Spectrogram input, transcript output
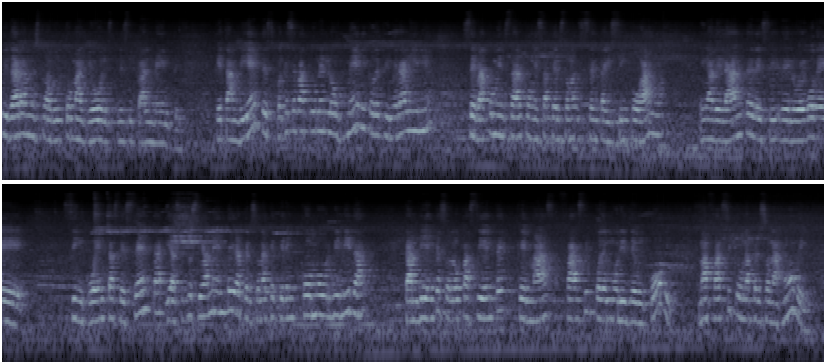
Cuidar a nuestros adultos mayores principalmente, que también después que se vacunen los médicos de primera línea, se va a comenzar con esa persona de 65 años en adelante, de, luego de 50, 60 y así sucesivamente, y las personas que tienen comorbilidad también, que son los pacientes que más fácil pueden morir de un COVID, más fácil que una persona joven.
